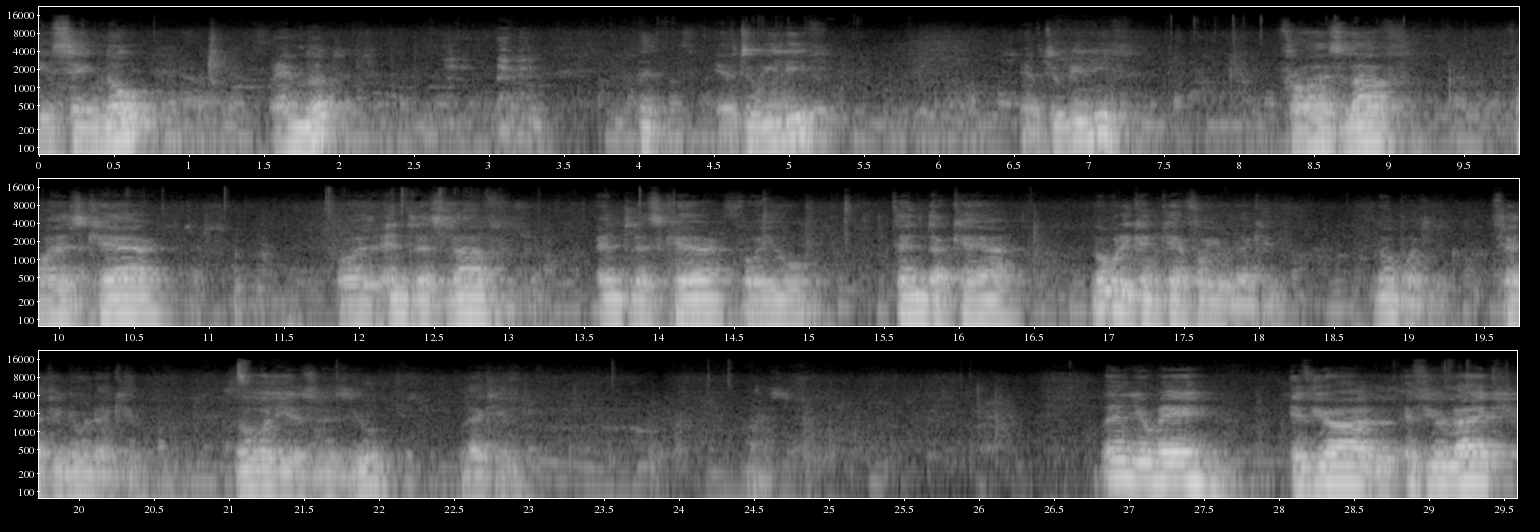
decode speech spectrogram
he's saying, no, I am not. Hmm. You have to believe. You have to believe. For his love, for his care, for his endless love, endless care for you, tender care. Nobody can care for you like him. Nobody is helping you like him. Nobody is with you like him. Then you may, if you are, if you like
